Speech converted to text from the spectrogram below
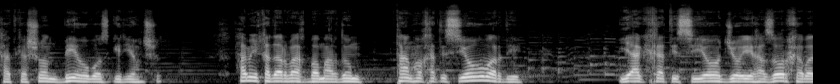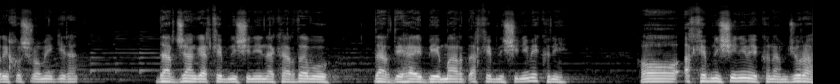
хаткашон беовоз гирьён шуд ҳамин қадар вақт ба мардум танҳо хати сиёҳ овардӣ. Як хати сиёҳ ҷои ҳазор хабари хушро мегирад. Дар ҷанг ақибнишинӣ накардаву дар деҳаи бемард ақибнишинӣ мекунӣ. О ақибнишинӣ мекунам ҷура.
